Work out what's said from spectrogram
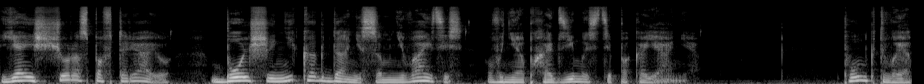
Я еще раз повторяю, больше никогда не сомневайтесь в необходимости покаяния. Пункт В.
